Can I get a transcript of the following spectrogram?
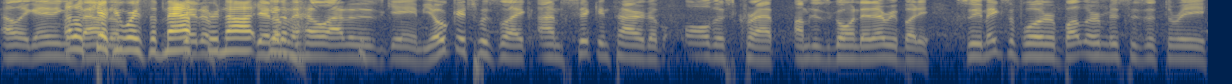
I don't like anything. I don't care if he wears the mask him- or not. Get, Get him, him- the hell out of this game. Jokic was like, I'm sick and tired of all this crap. I'm just going at everybody. So he makes a floater. Butler misses a three.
